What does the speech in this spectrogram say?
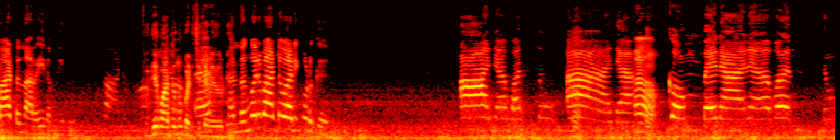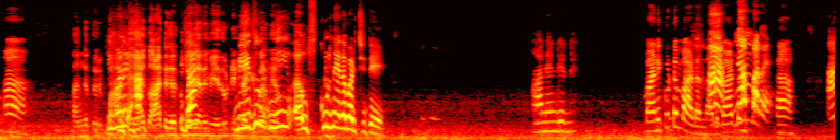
പാട്ടൊന്നും അറിയില്ല മേതു. പുതിയ പാട്ടൊന്നും പഠിച്ചില്ല മേതൂട്ടി. എന്തെങ്കിലും ഒരു പാട്ട് പാടി കൊടുക്ക്. ആന വന്നു ആന കൊമ്പനാന വന്നു. ആ. അങ്ങനത്തെ ഒരു പാട്ട് ഞാൻ പാട്ട് കേൾക്കുമ്പോ മേതൂട്ടി നീ സ്കൂളിൽ നിന്ന് ഏതാ പഠിച്ചിട്ടേ? ആനേന്റെ തന്നെ. മണിക്കുട്ടൻ പാടുന്ന? പാട്ട്? ഞാൻ പറയാം. ആ. ആ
